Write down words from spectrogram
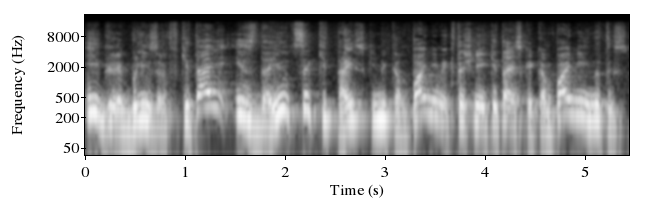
игры Blizzard в Китае издаются китайскими компаниями, точнее китайской компанией NetEase.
